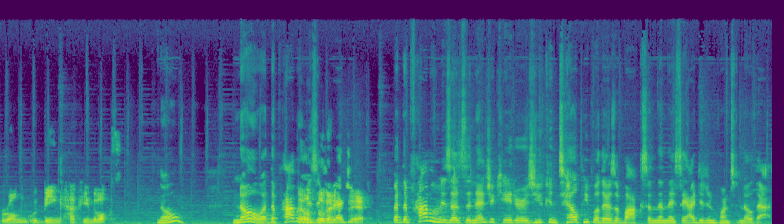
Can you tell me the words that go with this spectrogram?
wrong with being happy in the box? No, no. The problem no? is if you edu- yeah. But the problem is, as an educator, is you can tell people there's a box, and then they say, "I didn't want to know that."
